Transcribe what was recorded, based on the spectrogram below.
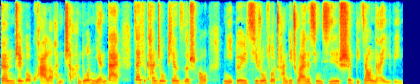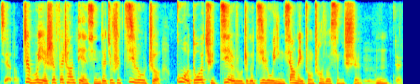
跟这个跨了很长很多年代，再去看这部片子的时候，你对于其中所传递出来的信息是比较难以理解的。这部也是非常典型的，就是记录者过多去介入这个记录影像的一种创作形式。嗯嗯，对。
